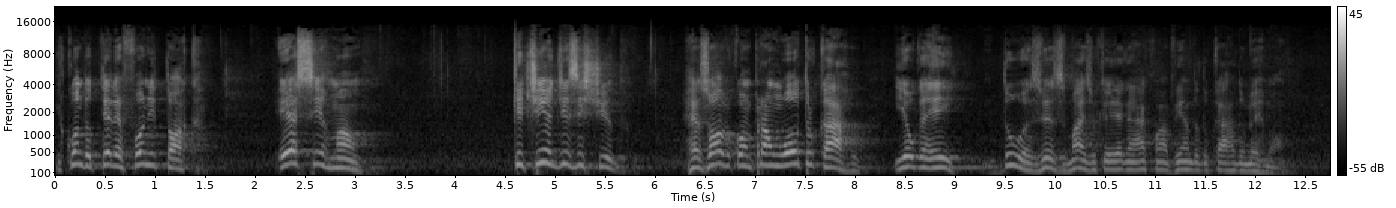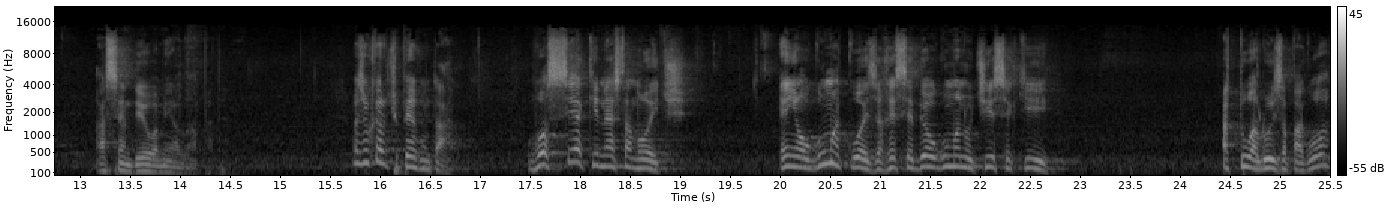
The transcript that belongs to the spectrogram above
E quando o telefone toca, esse irmão, que tinha desistido, resolve comprar um outro carro, e eu ganhei duas vezes mais do que eu ia ganhar com a venda do carro do meu irmão. Acendeu a minha lâmpada. Mas eu quero te perguntar: você aqui nesta noite em alguma coisa recebeu alguma notícia que a tua luz apagou?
